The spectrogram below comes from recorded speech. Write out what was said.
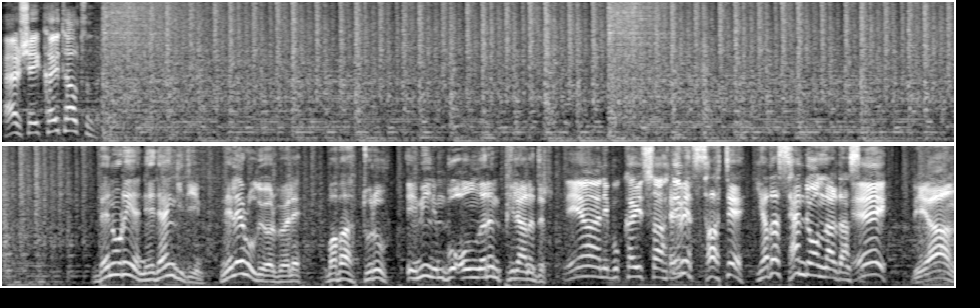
Her şey kayıt altında. Ben oraya neden gideyim? Neler oluyor böyle? Baba, Duru, eminim bu onların planıdır. Ne yani bu kayıt sahte mi? Evet, sahte. Ya da sen de onlardansın. Hey! Diyan,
